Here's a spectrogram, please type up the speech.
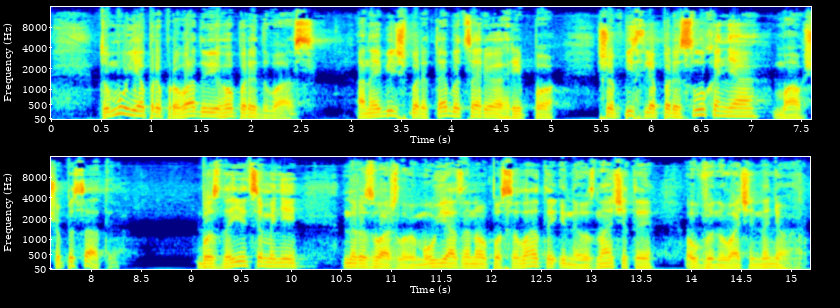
тому я припровадив його перед вас, а найбільш перед тебе, царю Агріппо, щоб після переслухання мав що писати. Бо, здається мені, нерозважливим ув'язаного посилати і не означити обвинувачень на нього.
